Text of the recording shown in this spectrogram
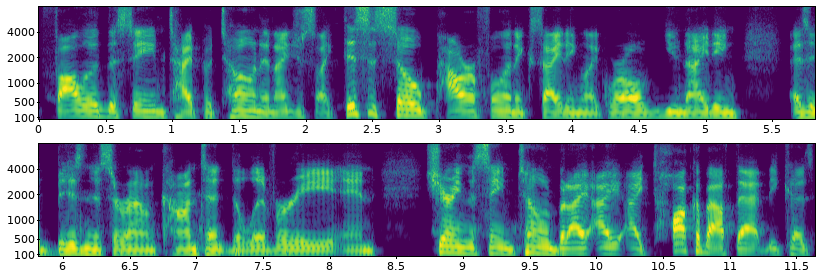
followed the same type of tone. And I just like, this is so powerful and exciting. Like, we're all uniting as a business around content delivery and sharing the same tone. But I, I, I talk about that because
